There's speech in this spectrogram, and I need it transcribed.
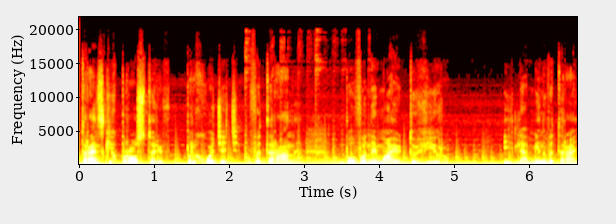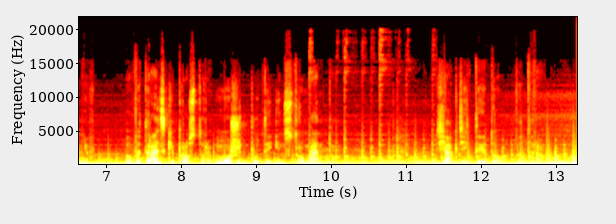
Ветеранських просторів приходять ветерани, бо вони мають довіру. І для мінветеранів ветеранські простори можуть бути інструментом, як дійти до ветерана.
